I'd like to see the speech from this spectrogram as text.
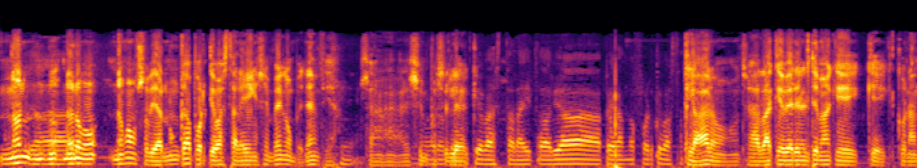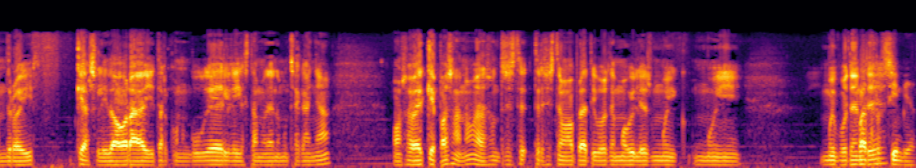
No, no, no, no, vamos a olvidar nunca porque va a estar ahí siempre en competencia. O sea, es imposible. Que va a estar ahí todavía pegando fuerte bastante. Claro, o sea, habrá que ver el tema que, que con Android, que ha salido ahora y tal con Google, que le está metiendo mucha caña. Vamos a ver qué pasa, ¿no? Ahora son tres, tres sistemas operativos de móviles muy, muy, muy potentes. Symbian.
